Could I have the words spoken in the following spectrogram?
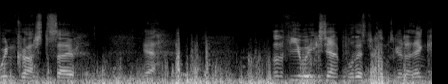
Wind crust, so yeah. Another few weeks yet before this becomes good, I think.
